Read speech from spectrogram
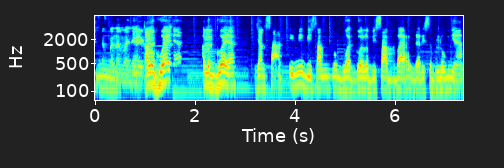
apa namanya? Kalau gue ya, kalau gue ya, yang saat ini bisa membuat gue lebih sabar dari sebelumnya,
